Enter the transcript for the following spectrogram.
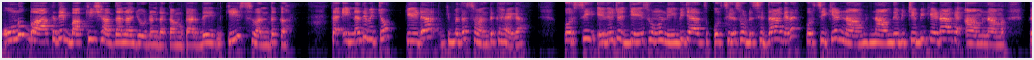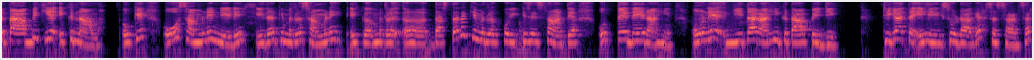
ਉਹਨੂੰ ਬਾਕ ਦੇ ਬਾਕੀ ਸ਼ਬਦਾਂ ਨਾਲ ਜੋੜਨ ਦਾ ਕੰਮ ਕਰਦੇ, ਕੀ ਸੰਬੰਧਕ? ਤਾਂ ਇਹਨਾਂ ਦੇ ਵਿੱਚੋਂ ਕਿਹੜਾ ਮਤਲਬ ਸੰਬੰਧਕ ਹੈਗਾ? ਕੁਰਸੀ, ਇਹਦੇ ਵਿੱਚ ਜੇ ਤੁਹਾਨੂੰ ਨਹੀਂ ਵੀ ਯਾਦ ਕੁਰਸੀ ਦੇ ਤੁਹਾਡੇ ਸਿੱਧਾ ਆ ਗਿਆ ਨਾ, ਕੁਰਸੀ ਕੀ ਨਾਮ। ਨਾਮ ਦੇ ਵਿੱਚ ਵੀ ਕਿਹੜਾ ਆ ਗਿਆ? ਆਮ ਨਾਮ। ਕਿਤਾਬ ਵੀ ਕੀ ਹੈ? ਇੱਕ ਨਾਮ। ਓਕੇ? ਉਹ ਸਾਹਮਣੇ ਨੇੜੇ, ਇਹਦਾ ਕੀ ਮਤਲਬ ਸਾਹਮਣੇ ਇੱਕ ਮਤਲਬ ਦੱਸਦਾ ਨਾ ਕਿ ਮਤਲਬ ਕੋਈ ਕਿਸੇ ਸਥਾਨ ਤੇ ਆ, ਉੱਤੇ ਦੇ ਰਾਹੀਂ। ਉਹਨੇ ਗੀਤਾ ਰਾਹੀਂ ਕਿਤਾਬ ਭੇਜੀ। ਠੀਕ ਹੈ? ਤਾਂ ਇਹ ਤੁਹਾਡਾ ਆ ਗਿਆ ਸੱਸਾ ਆਨਸਰ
